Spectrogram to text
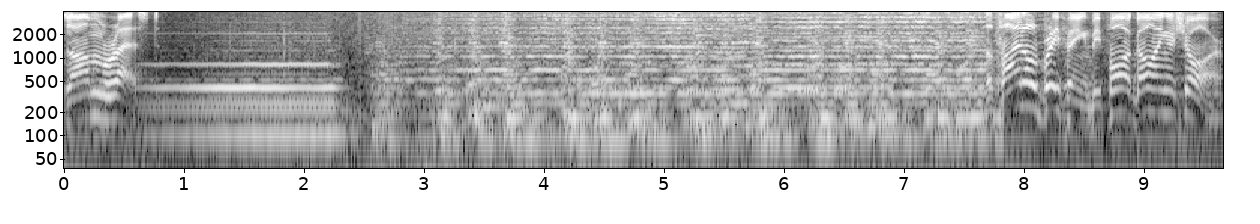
Some rest. The final briefing before going ashore.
